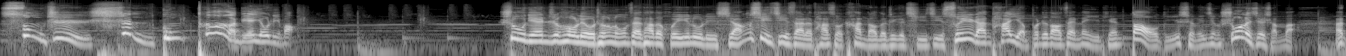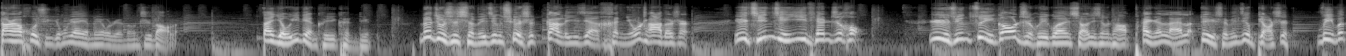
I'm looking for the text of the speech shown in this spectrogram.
送之甚恭，特别有礼貌。数年之后，柳成龙在他的回忆录里详细记载了他所看到的这个奇迹。虽然他也不知道在那一天到底沈维敬说了些什么，啊，当然或许永远也没有人能知道了。但有一点可以肯定。那就是沈维敬确实干了一件很牛叉的事儿，因为仅仅一天之后，日军最高指挥官小西行长派人来了，对沈维敬表示慰问。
